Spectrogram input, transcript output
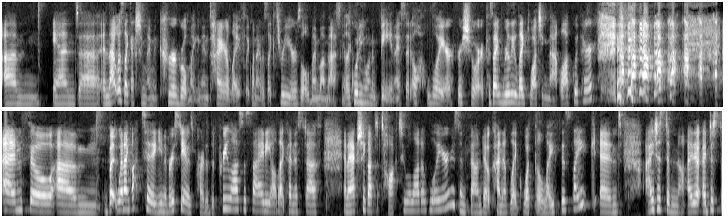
um, and uh, and that was like actually my, my career goal my, my, entire life. Like when I was like three years old, my mom asked me like, "What do you want to be?" And I said, "Oh, lawyer for sure," because I really liked watching Matlock with her. and so, um, but when I got to university, I was part of the pre-law society, all that kind of stuff, and I actually got to talk to a lot of lawyers and found out kind of like what the life is like. And I just am not. I, I just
